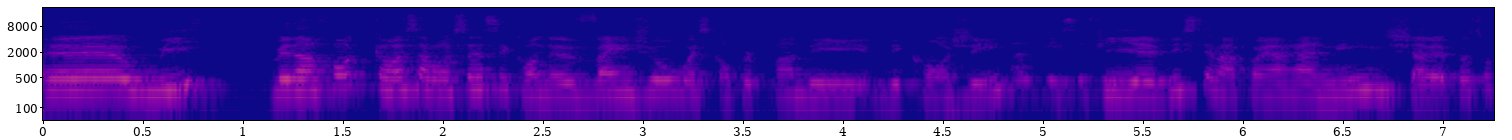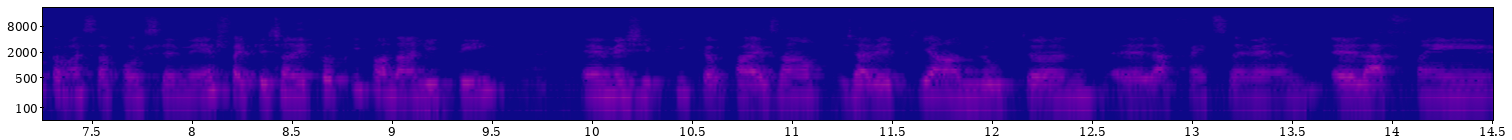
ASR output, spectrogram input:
Euh, oui. Mais dans le fond, comment ça fonctionne, c'est qu'on a 20 jours où est-ce qu'on peut prendre des, des congés. Okay, Puis cool. vu que c'était ma première année, je savais pas trop comment ça fonctionnait. Fait que j'en ai pas pris pendant l'été. Ouais. Euh, mais j'ai pris comme par exemple, j'avais pris en automne euh, la fin de semaine, euh, la fin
